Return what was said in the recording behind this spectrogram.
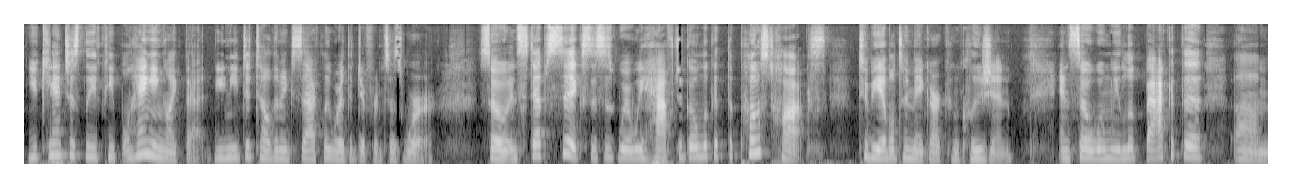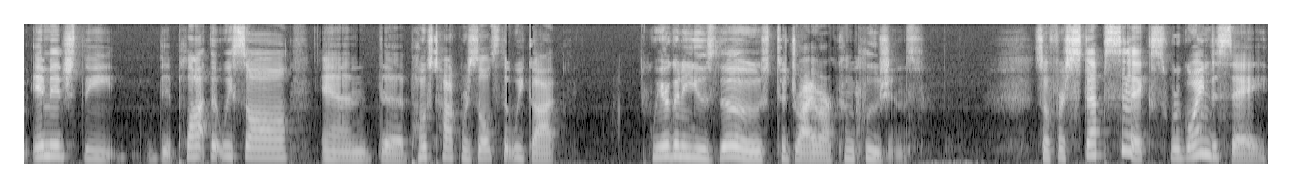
you can't just leave people hanging like that. You need to tell them exactly where the differences were. So in step six, this is where we have to go look at the post hocs to be able to make our conclusion. And so when we look back at the um, image, the, the plot that we saw, and the post hoc results that we got, we are going to use those to drive our conclusions. So for step six, we're going to say,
